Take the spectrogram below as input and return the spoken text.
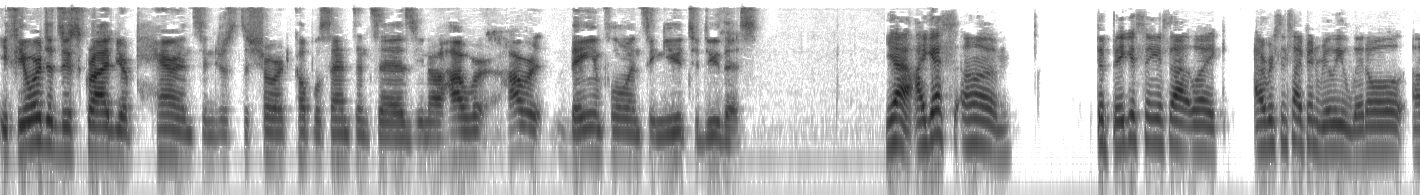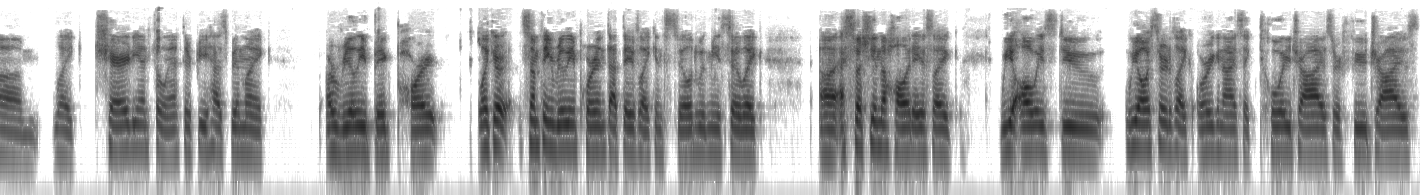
if you were to describe your parents in just a short couple sentences, you know, how were how are they influencing you to do this? Yeah, I guess um, the biggest thing is that like ever since I've been really little, um, like charity and philanthropy has been like a really big part, like a, something really important that they've like instilled with me. So like, uh, especially in the holidays, like we always do we always sort of like organize like toy drives or food drives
